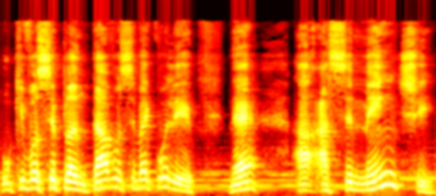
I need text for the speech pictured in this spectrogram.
O que você plantar, você vai colher. Né? a, a semente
